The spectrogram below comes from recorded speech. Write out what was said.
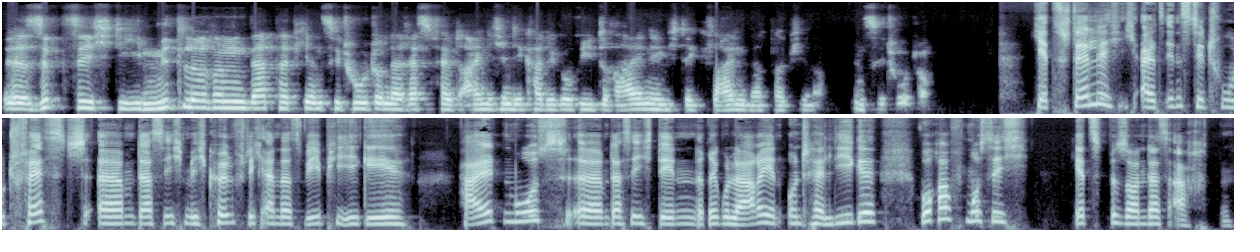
70 äh, die mittleren Wertpapierinstitute und der Rest fällt eigentlich in die Kategorie 3, nämlich die kleinen Wertpapierinstitute. Jetzt stelle ich als Institut fest, ähm, dass ich mich künftig an das WPIG halten muss, ähm, dass ich den Regularien unterliege. Worauf muss ich jetzt besonders achten?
